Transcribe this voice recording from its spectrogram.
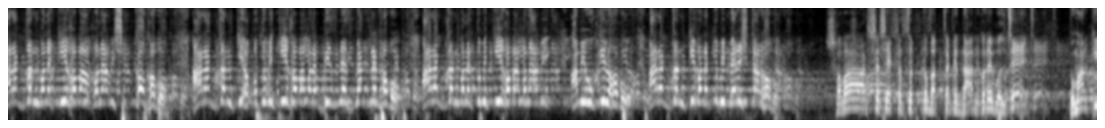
আর একজন বলে, কি হবা? বলে, আমি শিক্ষক হব। আর একজন কি হব? তুমি কি হবা? বলে, বিজনেস ম্যাগনেট হব। আর একজন বলে, তুমি কি হবা? বলে, আমি আমি উকিল হব। আর একজন কি বলে, তুমি ব্যারিস্টার হব। সবার শেষে একটা ছোট্ট বাচ্চাকে দাঁড় করে বলছে, তোমার কি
